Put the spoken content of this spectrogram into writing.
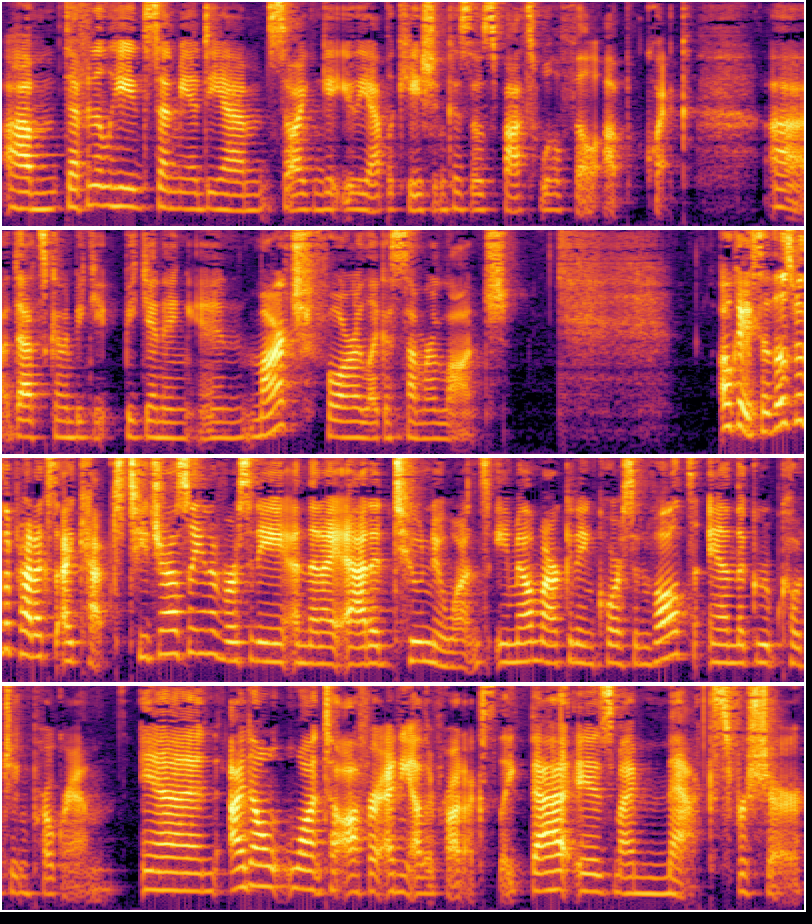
um, definitely send me a DM so I can get you the application because those spots will fill up quick. Uh, that's going to be beginning in March for like a summer launch. Okay, so those were the products I kept Teacher Hustle University, and then I added two new ones Email Marketing Course in Vault and the Group Coaching Program. And I don't want to offer any other products. Like, that is my max for sure.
